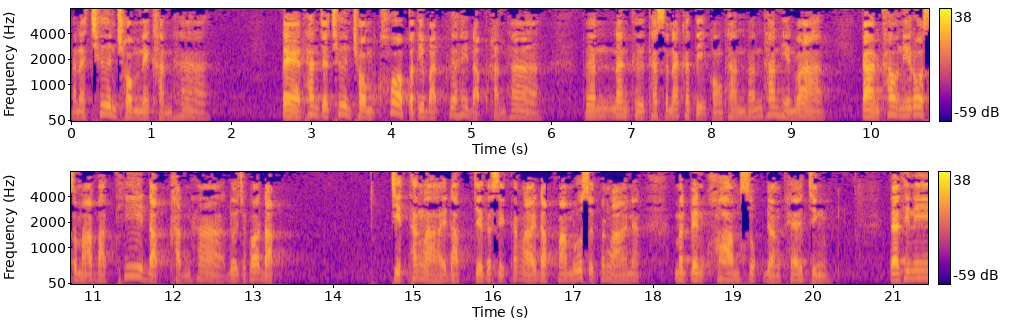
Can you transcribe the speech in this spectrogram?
อันนะชื่นชมในขันห้า แต่ท่านจะชื่นชมข้อปฏิบัติเพื่อให้ดับขันห้า เพราะฉะนั้นนั่นคือทัศนคติของท่าน เพราะท่านเห็นว่าการเข้านิโรธสมาบัติที่ดับขันห้า โดยเฉพาะดับจิตทั้งหลาย ดับเจตสิกทั้งหลาย ดับความรู้สึกทั้งหลายเนี่ยมันเป็นความสุขอย่างแท้จริง แต่ทีนี้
